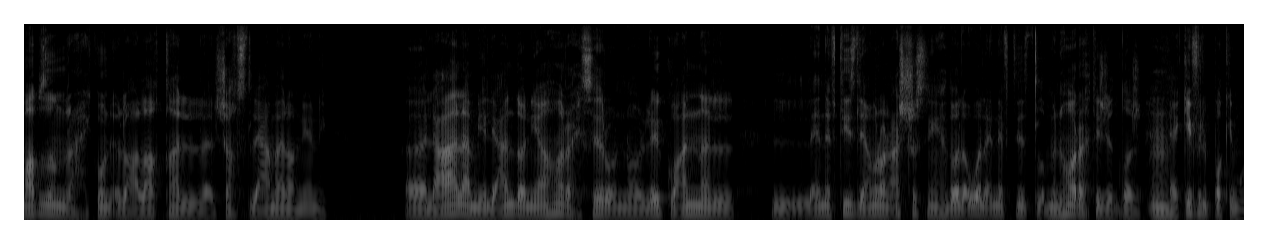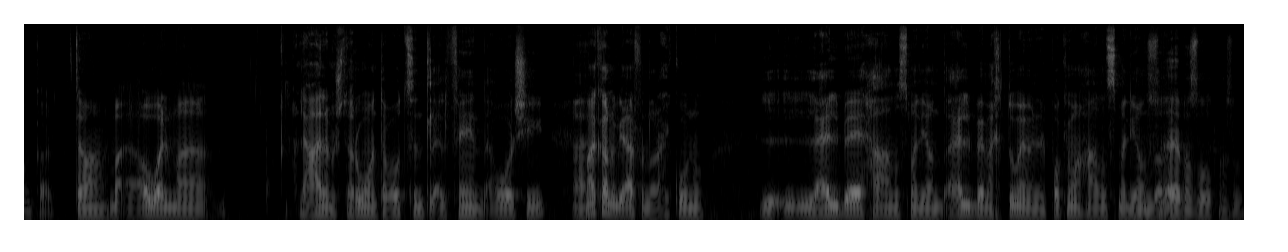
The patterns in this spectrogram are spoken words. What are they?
ما بظن رح يكون له علاقة الشخص اللي عملهم يعني آه، العالم يلي عندهم إياهم رح يصيروا إنه ليكوا عنا ال NFTs اللي عمرهم 10 سنين هدول أول NFTs من هون رح تيجي الضجة. يعني كيف البوكيمون card تمام ما أول ما العالم اشتروهم تبعوت سنة ال 2000 أول شيء آه. ما كانوا بيعرفوا إنه رح يكونوا ال- العلبة حقها نص مليون علبة مختومة من البوكيمون حقها نص مليون دولار إيه مزبوط مزبوط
